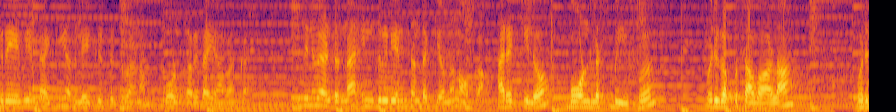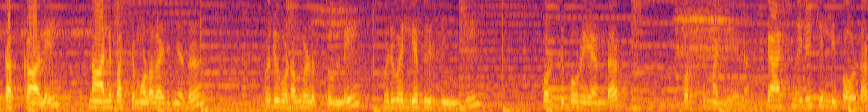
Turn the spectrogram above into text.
ഗ്രേവി ഉണ്ടാക്കി അതിലേക്ക് ഇട്ടിട്ട് വേണം ബോൾ കറി തയ്യാറാക്കാൻ. ഇതിന് വേണ്ടുന്ന ഇൻഗ്രീഡിയൻസ് എന്തൊക്കെയൊന്ന് നോക്കാം. അര കിലോ ബോൺലെസ് ബീഫ് ഒരു കപ്പ് സവാള ഒരു തക്കാളി നാല് പച്ചമുളക് അരിഞ്ഞത് ഒരു കുടം വെളുത്തുള്ളി ഒരു വലിയ പീസ് ഇഞ്ചി കുറച്ച് കൊറിയണ്ടർ കുറച്ച് മല്ലിയില. കാശ്മീരി ചില്ലി പൗഡർ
